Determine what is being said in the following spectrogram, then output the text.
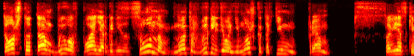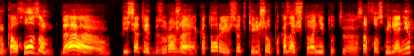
то, что там было в плане организационном, ну, это выглядело немножко таким прям советским колхозом, да, 50 лет без урожая, который все-таки решил показать, что они тут э, совхоз-миллионер,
